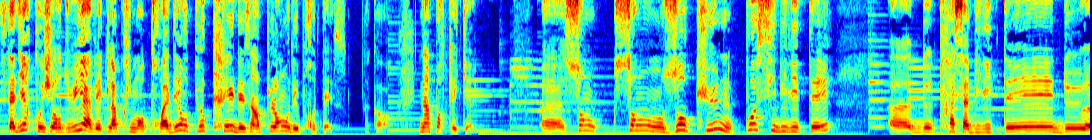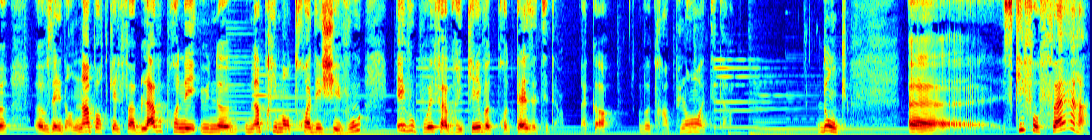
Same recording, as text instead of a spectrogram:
C'est-à-dire qu'aujourd'hui, avec l'imprimante 3D, on peut créer des implants ou des prothèses, d'accord? N'importe lesquels, euh, sans aucune possibilité euh, de traçabilité, de, euh, vous allez dans n'importe quel Fab Lab, vous prenez une, imprimante 3D chez vous et vous pouvez fabriquer votre prothèse, etc. D'accord? Votre implant, etc. Donc, euh, ce qu'il faut faire,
